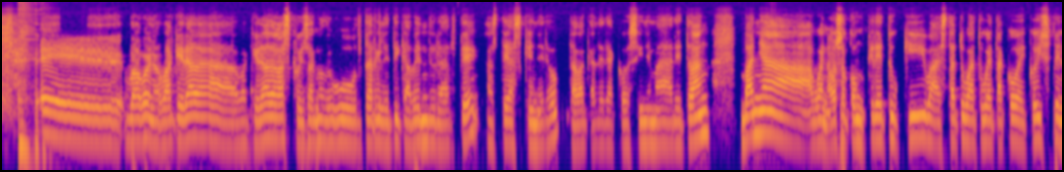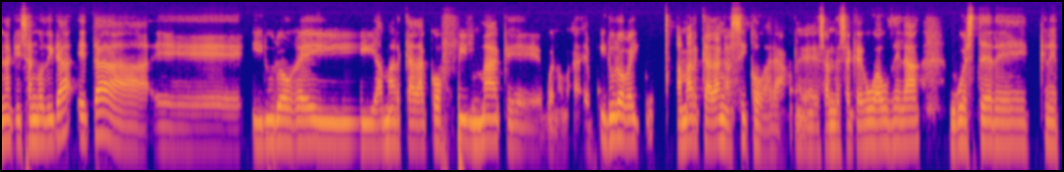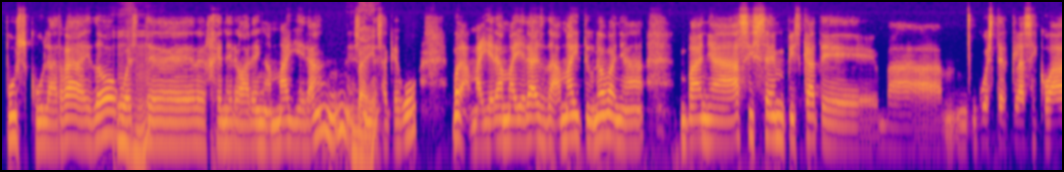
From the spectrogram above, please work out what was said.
E, ba, bueno, bakerada, bakerada asko izango dugu urtarriletik abendura arte, aste azkenero, tabakalerako sinema aretoan, baina, bueno, oso konkretuki, ba, estatu batuetako ekoizpenak izango dira, eta e, irurogei amarkadako filmak, e, bueno, ba, irurogei amarkadan hasiko gara. Eh, esan dezakegu hau dela western eh, krepuskularra edo Mhm. western generoaren amaiera, mm, esan Bai. dezakegu. Bueno, amaiera amaiera ez da amaitu, no? baina baina hasi zen pizkate ba, western klasikoa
